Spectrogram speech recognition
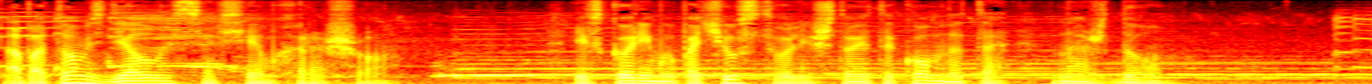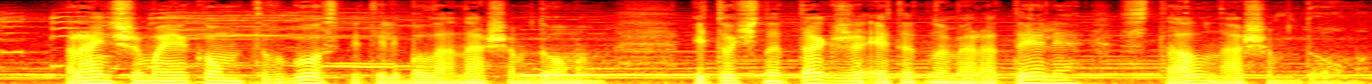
а потом сделалось совсем хорошо. И вскоре мы почувствовали, что эта комната — наш дом. Раньше моя комната в госпитале была нашим домом, и точно так же этот номер отеля стал нашим домом.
